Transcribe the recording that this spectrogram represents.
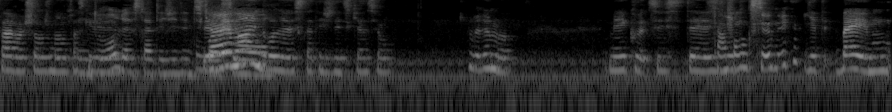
faire un changement. Parce C'est une que drôle de stratégie c'est d'éducation. vraiment une drôle de stratégie d'éducation. Vraiment. Mais écoute, c'était. Ça a fonctionné. était- ben,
